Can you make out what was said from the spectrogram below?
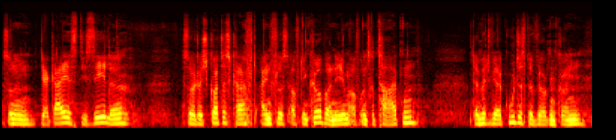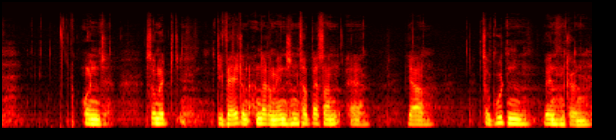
Sondern der Geist, die Seele, soll durch Gottes Kraft Einfluss auf den Körper nehmen, auf unsere Taten, damit wir Gutes bewirken können und somit die Welt und andere Menschen verbessern, äh, ja, zum Guten wenden können.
